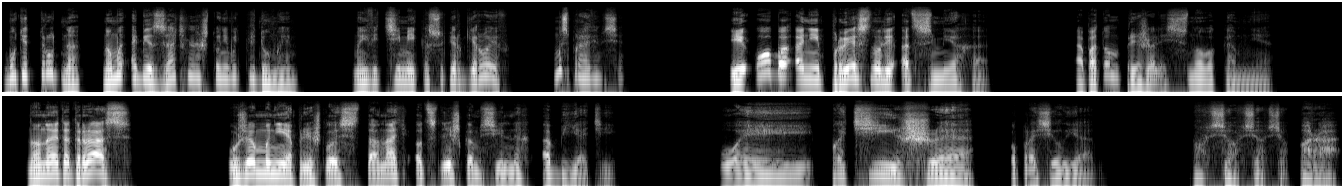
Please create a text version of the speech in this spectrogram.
«Будет трудно, но мы обязательно что-нибудь придумаем. Мы ведь семейка супергероев. Мы справимся» и оба они прыснули от смеха, а потом прижались снова ко мне. Но на этот раз уже мне пришлось стонать от слишком сильных объятий. «Ой, потише!» — попросил я. «Ну все, все, все, пора».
